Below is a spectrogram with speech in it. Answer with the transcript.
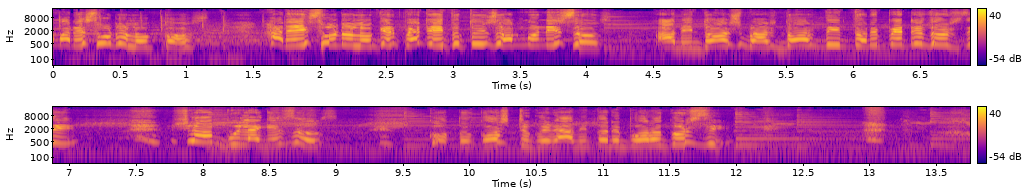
আমারে ছোট লোক কস। আরে, এই ছোট লোকের পেটেই তো তুই জন্ম নিছস। আমি দশ মাস, দশ দিন ধরে পেটে ধরছি। সব ভুলা গেছস। কত কষ্ট করে আমি তোরে বড় করছি। হ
